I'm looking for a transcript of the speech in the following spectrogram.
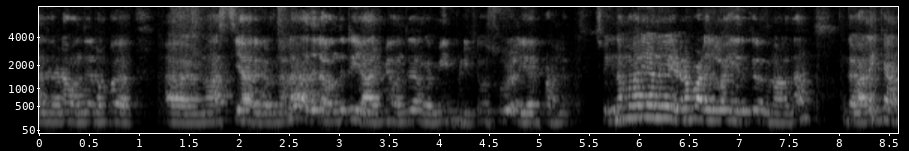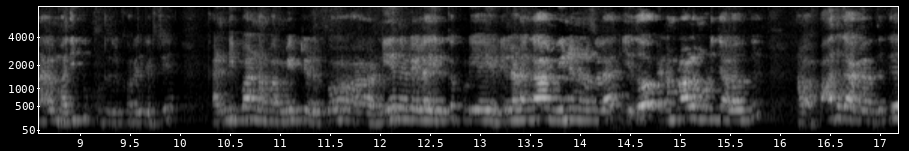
அந்த இடம் வந்து ரொம்ப நாஸ்தியாக இருக்கிறதுனால அதில் வந்துட்டு யாருமே வந்து அங்கே மீன் பிடிக்க சூழல் ஏற்படலை. ஸோ இந்த மாதிரியான இடர்பாடுகள்லாம் இருக்கிறதுனால தான் இந்த வலைக்கான மதிப்பு கூட்டுதல் குறைஞ்சிருச்சு. கண்டிப்பாக நம்ம மீட்டு எடுப்போம் நீர்நிலையில் இருக்கக்கூடிய எண்ணிலடங்கா மீனினங்களை ஏதோ நம்மளால் முடிஞ்ச அளவுக்கு நம்ம பாதுகாக்கிறதுக்கு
